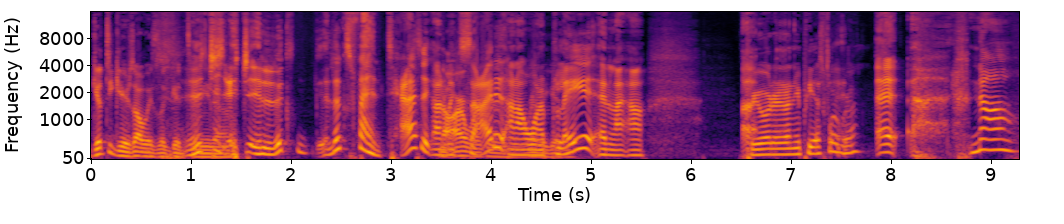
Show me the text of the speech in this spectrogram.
Guilty Gears always look good to it me. just it, it looks it looks fantastic. I'm excited and I want to play it and like uh, Pre-order it on your PS4, bro. uh, no,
